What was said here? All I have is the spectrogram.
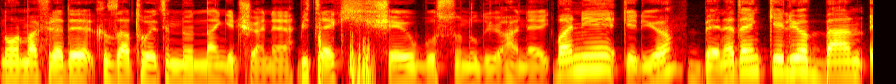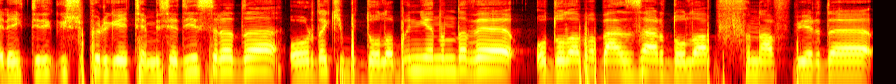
normal Freddy kızlar tuvaletinin önünden geçiyor. Hani bir tek şey bu sunuluyor. Hani Bunny geliyor. Ben'e denk geliyor. Ben elektrik süpürgeyi temizlediği sırada oradaki bir dolabın yanında ve o dolaba benzer dolap FNAF 1'de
